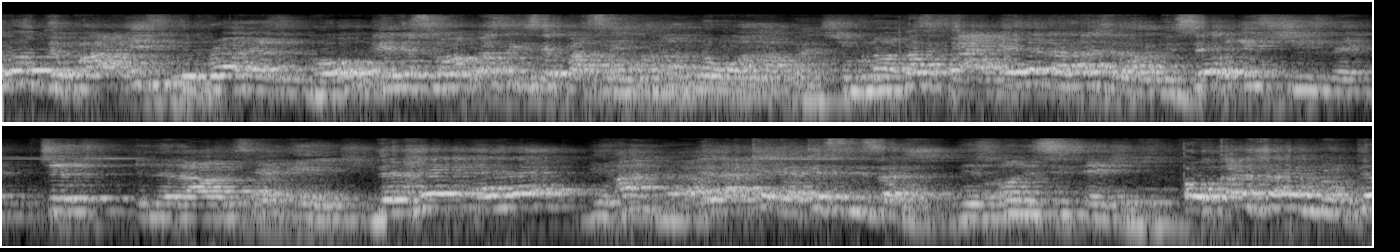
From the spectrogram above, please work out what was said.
monte pas, If the bride doesn't go, elle ne saura pas ce qui s'est passé. she will not know what happened. She will not Parce que quand elle est dans l'âge de la age, derrière elle, behind elle a, il y a que âges? six ages. Oh, monté,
